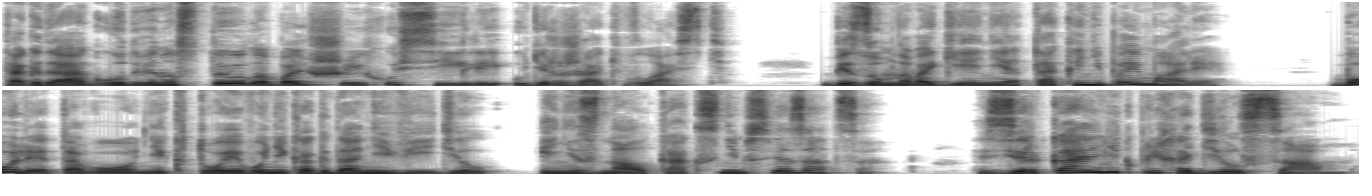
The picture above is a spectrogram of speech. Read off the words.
Тогда Гудвину стоило больших усилий удержать власть. Безумного гения так и не поймали. Более того, никто его никогда не видел и не знал, как с ним связаться. Зеркальник приходил сам.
